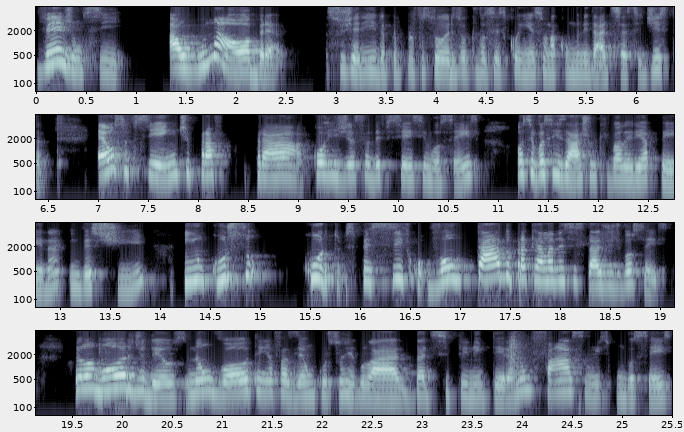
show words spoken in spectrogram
vejam se alguma obra sugerida por professores ou que vocês conheçam na comunidade CSDista é o suficiente para corrigir essa deficiência em vocês, ou se vocês acham que valeria a pena investir em um curso curto, específico, voltado para aquela necessidade de vocês. Pelo amor de Deus, não voltem a fazer um curso regular da disciplina inteira. Não façam isso com vocês.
